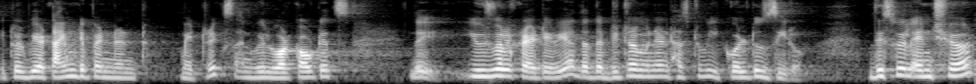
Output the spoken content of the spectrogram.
it will be a time dependent matrix and we will work out its the usual criteria that the determinant has to be equal to 0. This will ensure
